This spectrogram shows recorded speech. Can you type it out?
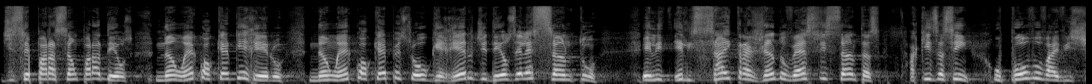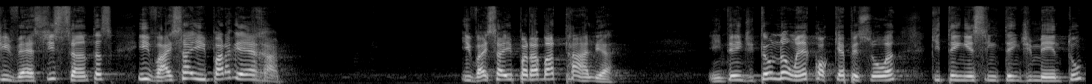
de separação para Deus. Não é qualquer guerreiro, não é qualquer pessoa. O guerreiro de Deus, ele é santo. Ele, ele sai trajando vestes santas. Aqui diz assim: o povo vai vestir vestes santas e vai sair para a guerra. E vai sair para a batalha. Entende? Então não é qualquer pessoa que tem esse entendimento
